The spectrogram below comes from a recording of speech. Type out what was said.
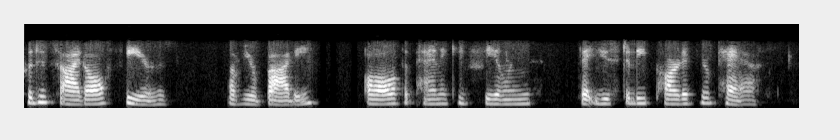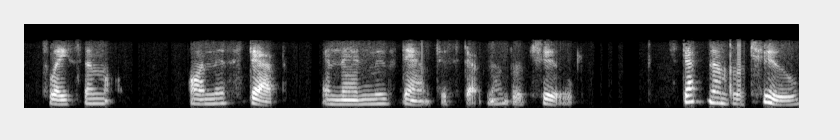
put aside all fears of your body, all the panicky feelings that used to be part of your past, place them on this step and then move down to step number two. Step number two,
